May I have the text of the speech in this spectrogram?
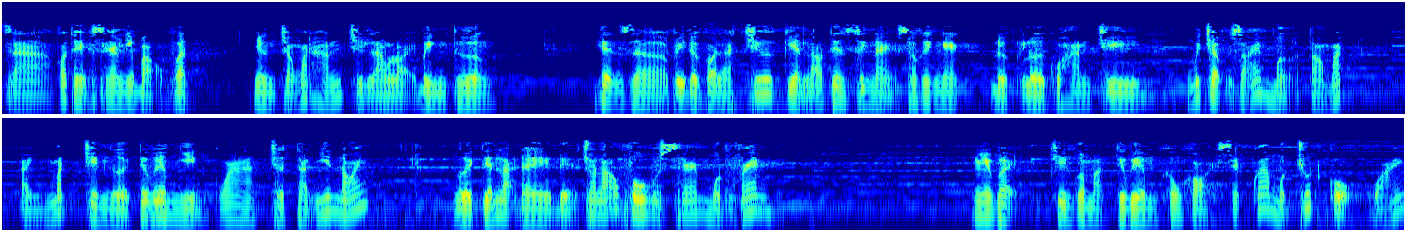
gia có thể xem như bảo vật, nhưng trong mắt hắn chỉ là loại bình thường. Hiện giờ vị được gọi là chư kiền lão tiên sinh này sau khi nghe được lời của Hàn Chi mới chậm rãi mở to mắt. Ánh mắt trên người tiêu viêm nhìn qua chợt thản nhiên nói Người tiến lại đây để cho lão phu xem một phen Nghe vậy trên khuôn mặt tiêu viêm không khỏi xẹt qua một chút cổ quái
